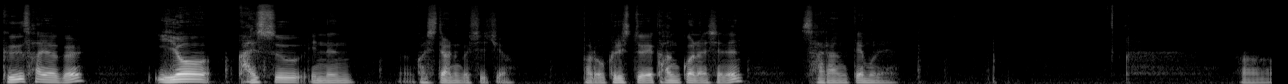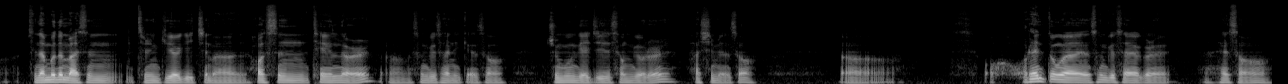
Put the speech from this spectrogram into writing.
그 사역을 이어갈 수 있는 것이라는 것이죠. 바로 그리스도의 강권하시는 사랑 때문에. 어, 지난번에 말씀드린 기억이 있지만 허슨 테일러 어, 선교사님께서 중국 내지 선교를 하시면서 어, 오랜 동안 선교 사역을 해서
